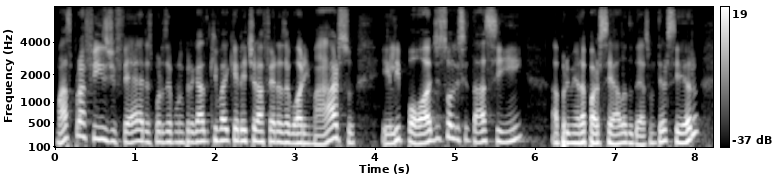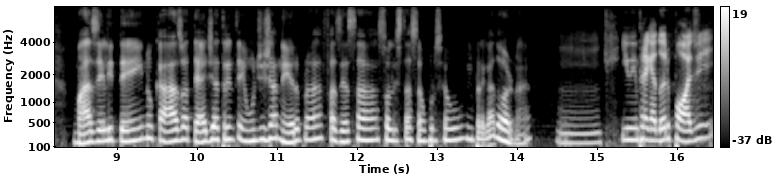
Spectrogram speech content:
Mas para fins de férias, por exemplo, um empregado que vai querer tirar férias agora em março, ele pode solicitar sim a primeira parcela do 13 terceiro, mas ele tem, no caso, até dia 31 de janeiro para fazer essa solicitação para o seu empregador, né? Hum, e o empregador pode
